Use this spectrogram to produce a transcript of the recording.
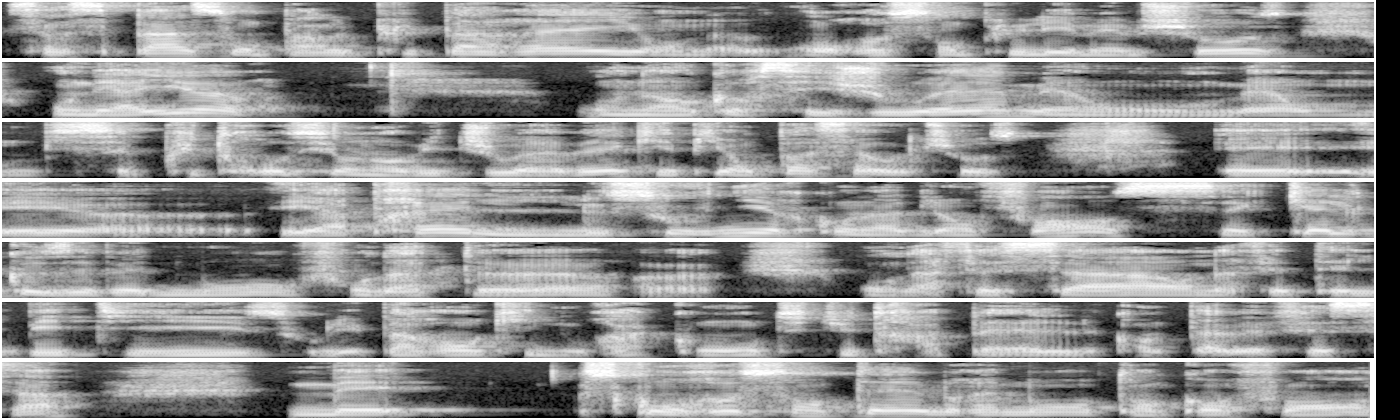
ça se passe, on parle plus pareil, on, on ressent plus les mêmes choses, on est ailleurs on a encore ses jouets, mais on mais on sait plus trop si on a envie de jouer avec, et puis on passe à autre chose. Et, et, euh, et après, le souvenir qu'on a de l'enfance, c'est quelques événements fondateurs. Euh, on a fait ça, on a fait telle bêtise, ou les parents qui nous racontent, tu te rappelles quand tu avais fait ça. Mais ce qu'on ressentait vraiment en tant qu'enfant,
